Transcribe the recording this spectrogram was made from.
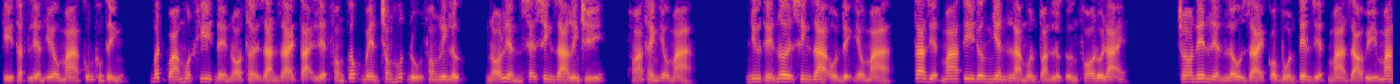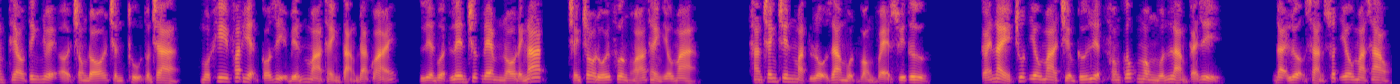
kỳ thật liền yêu ma cũng không tính bất quá một khi để nó thời gian dài tại liệt phong cốc bên trong hút đủ phong linh lực, nó liền sẽ sinh ra linh trí, hóa thành yêu ma. Như thế nơi sinh ra ổn định yêu ma, ta diệt ma ti đương nhiên là muốn toàn lực ứng phó đối đãi. Cho nên liền lâu dài có bốn tên diệt ma giáo úy mang theo tinh nhuệ ở trong đó c h ấ n thủ tuần tra, một khi phát hiện có dị biến mà thành tảng đa quái, liền vượt lên trước đem nó đánh nát, tránh cho đối phương hóa thành yêu ma. Hàn tranh trên mặt lộ ra một vòng vẻ suy tư. Cái này chút yêu ma chiếm cứ liệt phong cốc mong muốn làm cái gì? Đại lượng sản xuất yêu ma sao?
